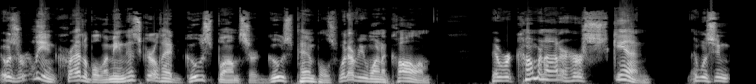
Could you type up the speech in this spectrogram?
It was really incredible. I mean, this girl had goosebumps or goose pimples, whatever you want to call them. They were coming out of her skin. It was, in,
